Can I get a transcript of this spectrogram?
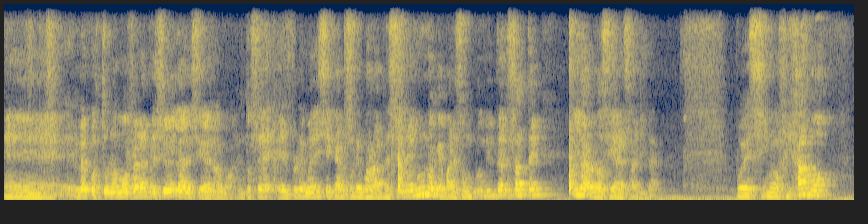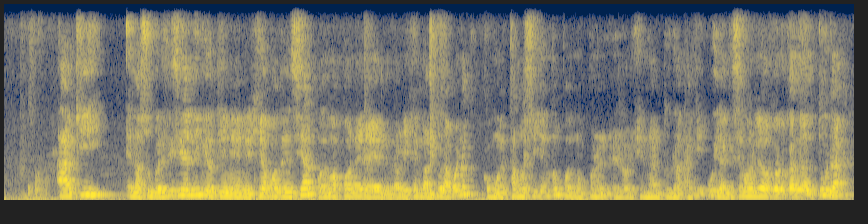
eh, le he puesto una atmósfera de presión y la densidad del agua. Entonces, el problema dice que calcule por la presión en 1, que parece un punto interesante, y la velocidad de salida. Pues si nos fijamos, aquí en la superficie del líquido tiene energía potencial, podemos poner el origen de altura. Bueno, como estamos siguiendo, podemos poner el origen de altura aquí. Uy, aquí se me ha olvidado colocar la altura,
